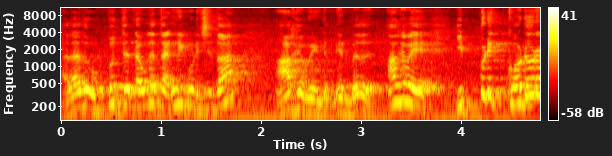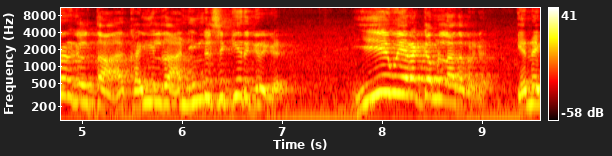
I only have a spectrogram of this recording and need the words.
அதாவது உப்பு தின்னவங்க தண்ணி குடிச்சு தான் ஆக வேண்டும் என்பது. ஆகவே இப்படி கொடூரர்கள் தான் கையில் தான் நீங்கள் சிக்கியிருக்கிறீர்கள். ஈவு இறக்கம் இல்லாதவர்கள். என்னை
